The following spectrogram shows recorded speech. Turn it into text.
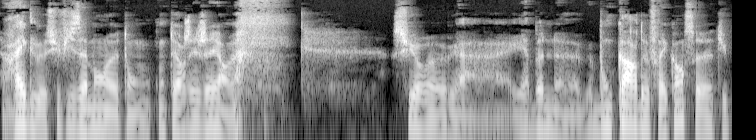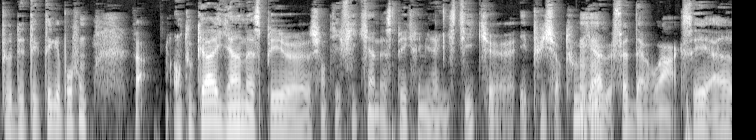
règles suffisamment euh, ton compteur Gégère sur la, bonne, le bon quart de fréquence, tu peux détecter les profonds. Enfin, en tout cas, il y a un aspect scientifique, il y a un aspect criminalistique, et puis surtout, il y a mhm. le fait d'avoir accès à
